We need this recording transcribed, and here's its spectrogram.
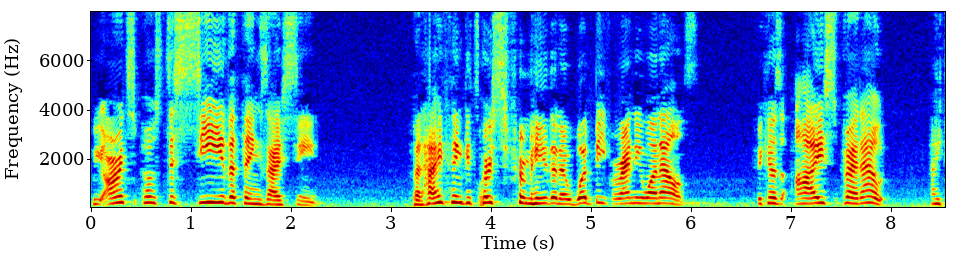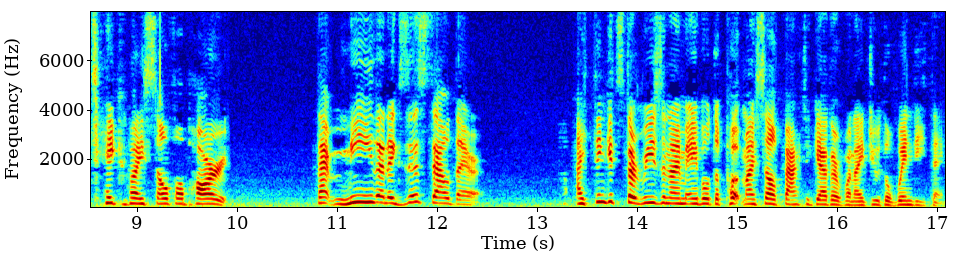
We aren't supposed to see the things I've seen. But I think it's worse for me than it would be for anyone else. Because I spread out. I take myself apart. That me that exists out there. I think it's the reason I'm able to put myself back together when I do the windy thing.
